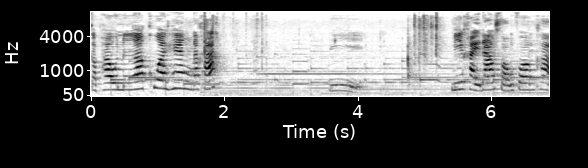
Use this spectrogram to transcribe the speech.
กะเพราเนื้อคั่วแห้งนะคะ นี่ มีไข่ดาวสองฟองค่ะ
